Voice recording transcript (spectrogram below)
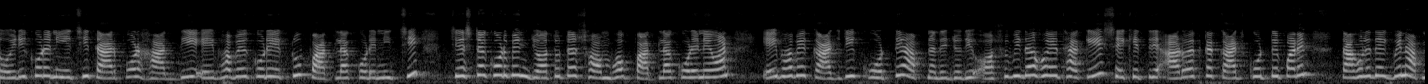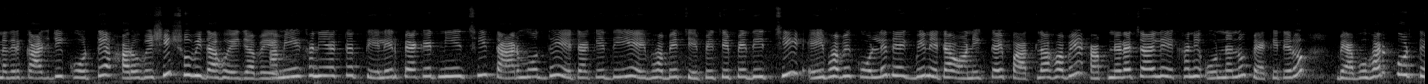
তৈরি করে নিয়েছি, তারপর হাত দিয়ে এইভাবে করে একটু পাতলা করে নিচ্ছি। চেষ্টা করবেন যতটা সম্ভব পাতলা করে নেওয়ার। এইভাবে কাজটি করতে আপনাদের যদি অসুবিধা হয়ে থাকে, সেক্ষেত্রে আরও একটা কাজ করতে পারেন। তাহলে দেখবেন আপনাদের কাজটি করতে আরও বেশি সুবিধা হয়ে যাবে। আমি এখানে একটা তেলের প্যাকেট নিয়েছি, তার মধ্যে এটাকে দিয়ে এইভাবে চেপে চেপে দিচ্ছি। এইভাবে করলে দেখবেন এটা অনেকটাই পাতলা হবে। আপনারা চাইলে এখানে অন্যান্য প্যাকেটেরও ব্যবহার করতে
